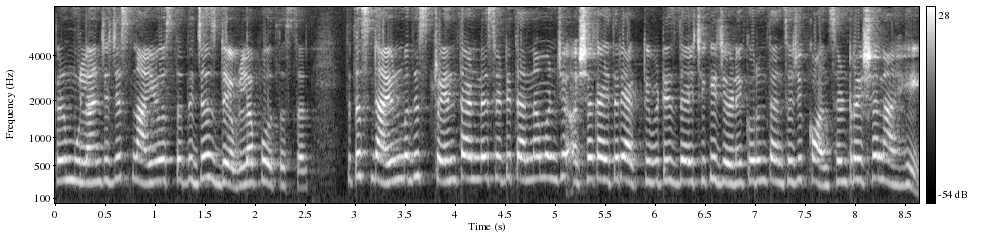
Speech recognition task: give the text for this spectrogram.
कारण मुलांचे जे स्नायू असतात ते जस्ट डेव्हलप होत असतात. तर त्या स्नायूंमध्ये स्ट्रेंथ आणण्यासाठी त्यांना म्हणजे अशा काहीतरी ॲक्टिव्हिटीज द्यायची की जेणेकरून त्यांचं जे कॉन्सन्ट्रेशन आहे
